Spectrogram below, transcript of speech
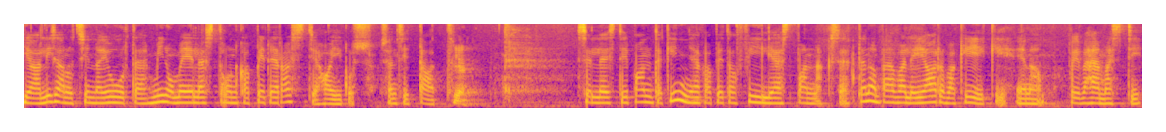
ja lisanud sinna juurde, minu meelest on ka pederastia haigus, see on tsitaat. Yeah selle eest ei panda kinni, aga pedofiilia eest pannakse. tänapäeval ei arva keegi enam või vähemasti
